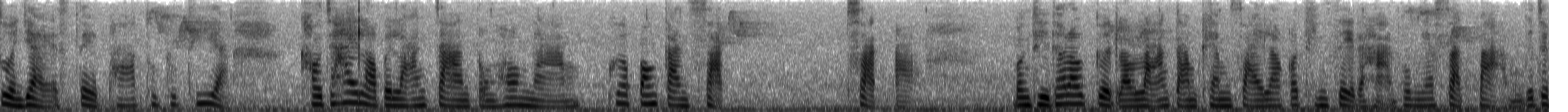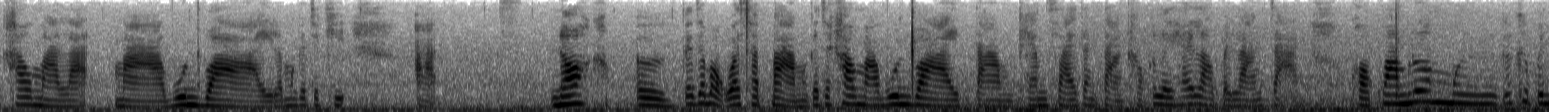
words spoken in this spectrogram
ส่วนใหญ่สเตทพาร์คทุกๆที่อะเขาจะให้เราไปล้างจานตรงห้องน้ำเพื่อป้องกันสัตว์สัตว์อะบางทีถ้าเราเกิดเราล้างตามแคมป์ไซต์แล้วก็ทิ้งเศษอาหาร พวกนี้สัตว์ป่ามันก็จะเข้ามาละมาวุ่นวาย แล้วมันก็จะคิดอะ เนาะเออ ก็จะบอกว่าสัตว์ป่ามันก็จะเข้ามาวุ่นวายตามแคมป์ไซต์ต่างๆ เขาก็เลยให้เราไปล้างจาน ขอความร่วมมือก็คือเป็น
